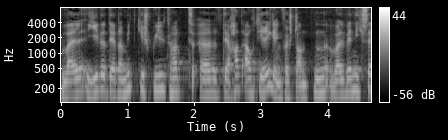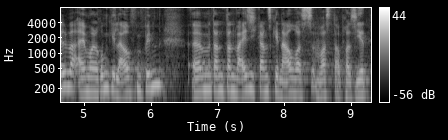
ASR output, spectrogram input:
weil jeder, der da mitgespielt hat, äh, der hat auch die Regeln verstanden. Weil wenn ich selber einmal rumgelaufen bin, ähm, dann, dann weiß ich ganz genau, was, was da passiert.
